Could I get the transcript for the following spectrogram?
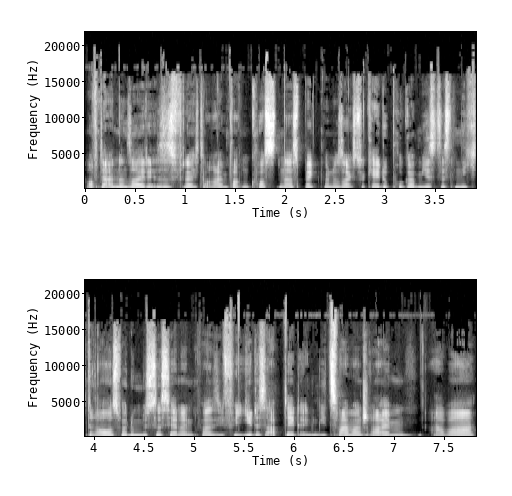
Auf der anderen Seite ist es vielleicht auch einfach ein Kostenaspekt, wenn du sagst, okay, du programmierst es nicht raus, weil du müsstest ja dann quasi für jedes Update irgendwie zweimal schreiben, aber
